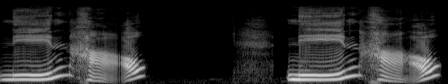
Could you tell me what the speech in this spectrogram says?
닌好 닌好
